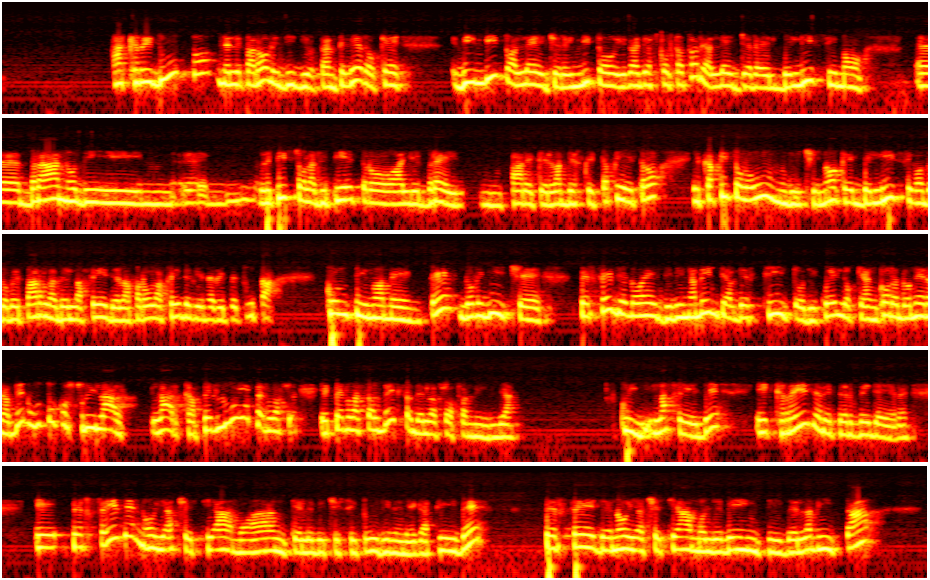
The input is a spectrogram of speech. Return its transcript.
Ha creduto nelle parole di Dio, tant'è vero che vi invito a leggere, invito i radioascoltatori a leggere il bellissimo eh, brano di mh, ehm, l'epistola di Pietro agli ebrei, mh, pare che l'abbia scritta Pietro, il capitolo 11, no, che è bellissimo, dove parla della fede, la parola fede viene ripetuta continuamente, dove dice per fede Noè, divinamente avvertito di quello che ancora non era avvenuto, costruì l'ar- l'arca per lui e per, la, e per la salvezza della sua famiglia. Quindi la fede è credere per vedere e per fede noi accettiamo anche le vicissitudini negative, per fede noi accettiamo gli eventi della vita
